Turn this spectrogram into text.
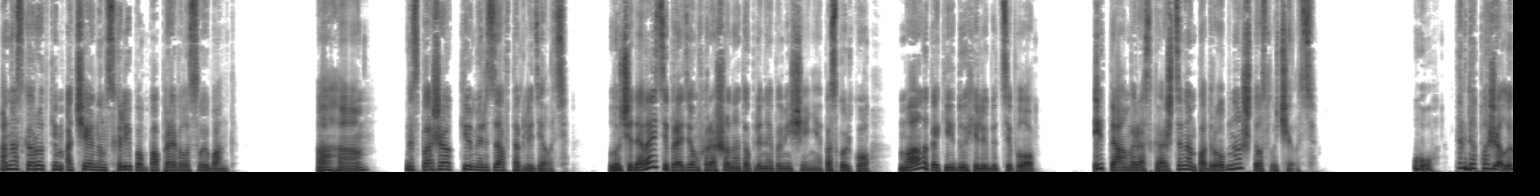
Она с коротким отчаянным всхлипом поправила свой бант. «Ага». Госпожа Кюмельзавт огляделась. Лучше давайте пройдем в хорошо натопленное помещение, поскольку мало какие духи любят тепло. И там вы расскажете нам подробно, что случилось. О, тогда, пожалуй,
